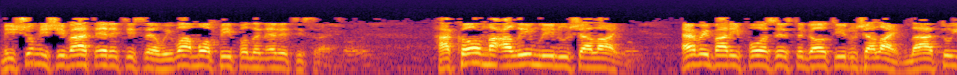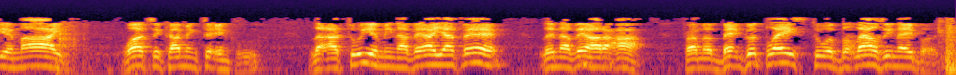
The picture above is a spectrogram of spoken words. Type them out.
Mishum yeshivat Eretz Yisrael. We want more people in Eretz Yisrael. Hakol ma'alim li Yerushalayim. Everybody forces to go to Yerushalayim. La'atuye mai. What's it coming to include? La'atuye minaveh yafeh lenaveh hara'ah. From a good place to a lousy neighborhood.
